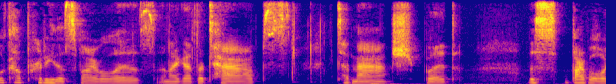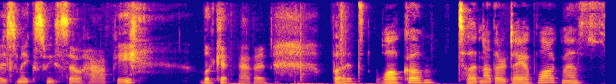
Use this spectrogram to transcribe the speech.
Look how pretty this Bible is. And I got the tabs to match, but this Bible always makes me so happy looking at it. But welcome to another day of Vlogmas.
